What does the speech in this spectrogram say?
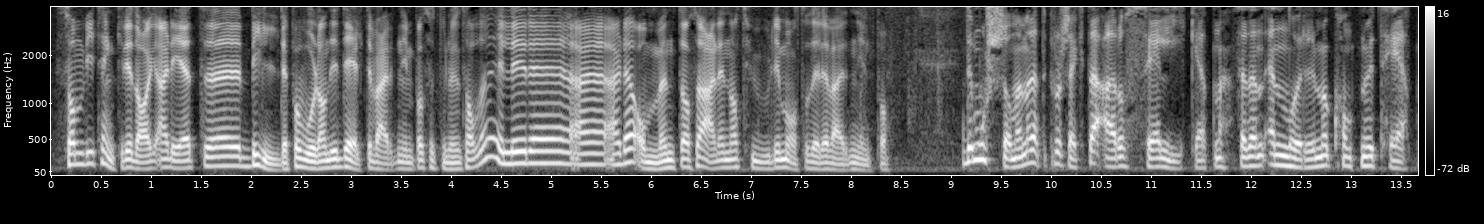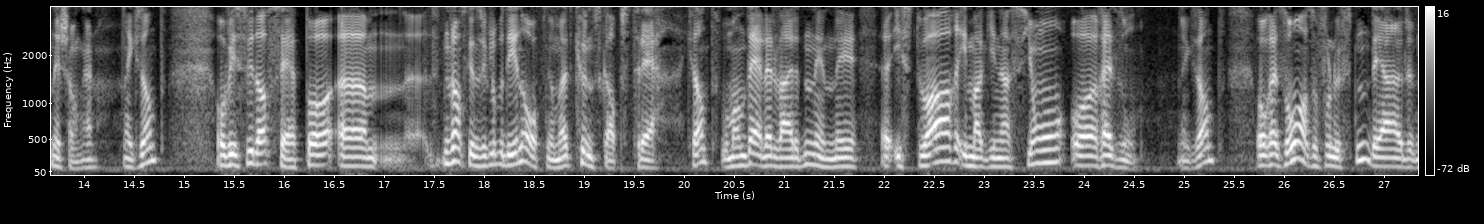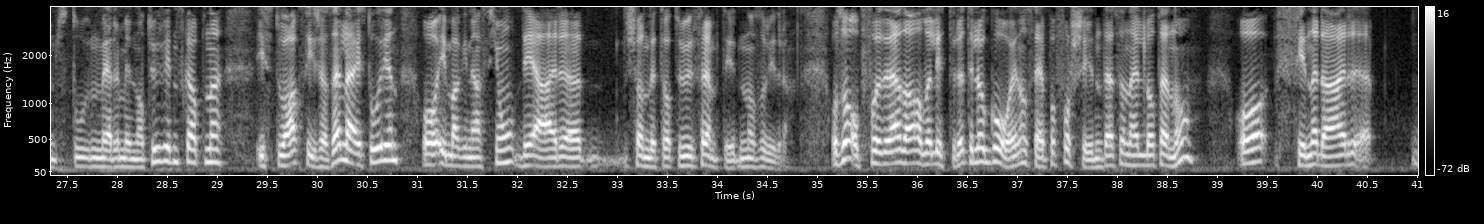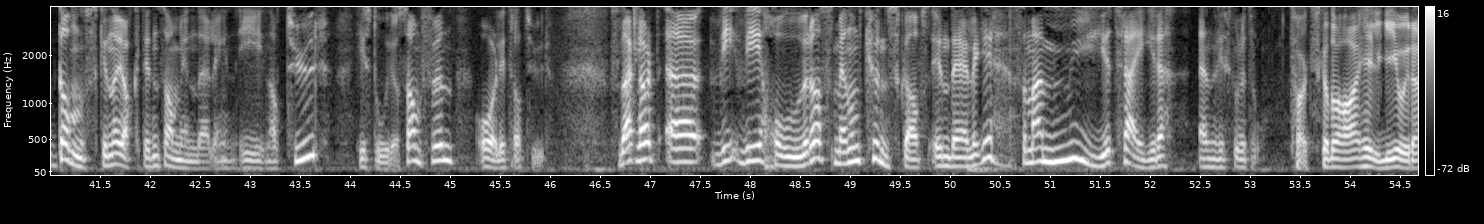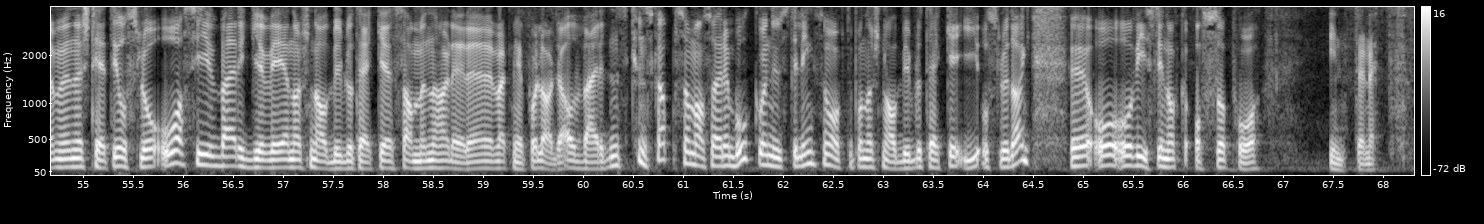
Som vi tenker i dag, er det et uh, bilde på hvordan de delte verden inn på 1700-tallet, eller uh, er det omvendt? Altså Er det en naturlig måte å dele verden inn på? Det morsomme med dette prosjektet er å se likhetene. Se den enorme kontinuiteten i sjangeren. Ikke sant? Og hvis vi da ser på um, Den franske encyklopedien åpner jo med et kunnskapstre. Hvor man deler verden inn i uh, histoire, imagination og raison. Ikke sant? Og raison, altså fornuften, det er mer eller mindre naturvitenskapene. Histoire sier seg selv, er historien. Og imagination, det er uh, skjønnlitteratur, fremtiden osv. Og, og så oppfordrer jeg da alle lyttere til å gå inn og se på forsiden til snl.no, og finner der ganske nøyaktig den samme inndelingen i natur, historie og samfunn og litteratur. Så det er klart, eh, vi, vi holder oss med noen kunnskapsinndelinger som er mye treigere enn vi skulle tro. Takk skal du ha, Helge Jorheim ved Universitetet i Oslo og Siv Berg ved Nasjonalbiblioteket. Sammen har dere vært med på å lage All verdens kunnskap, som altså er en bok og en utstilling som åpner på Nasjonalbiblioteket i Oslo i dag, eh, og, og viselig nok også på internett.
